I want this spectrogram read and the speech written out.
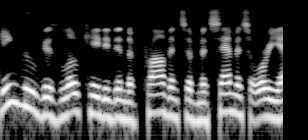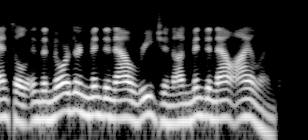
Gingoog is located in the province of Misamis Oriental in the northern Mindanao region on Mindanao Island.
